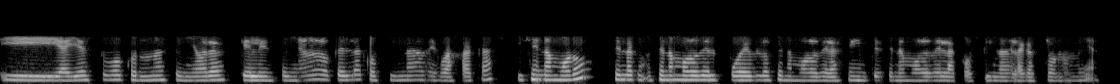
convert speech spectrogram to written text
y allá estuvo con unas señoras que le enseñaron lo que es la cocina de Oaxaca y se enamoró. Se ena- se enamoró del pueblo, se enamoró de la gente, se enamoró de la cocina, de la gastronomía.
